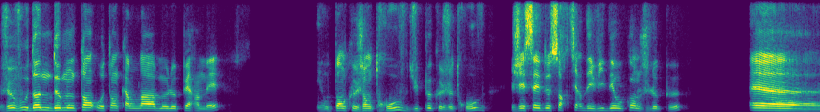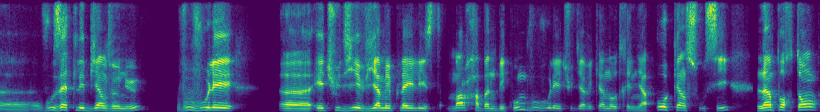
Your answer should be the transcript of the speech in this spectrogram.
Je vous donne de mon temps autant qu'Allah me le permet et autant que j'en trouve, du peu que je trouve. J'essaie de sortir des vidéos quand je le peux. Euh, vous êtes les bienvenus. Vous voulez euh, étudier via mes playlists, marhaban. Vous voulez étudier avec un autre, il n'y a aucun souci. L'important,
